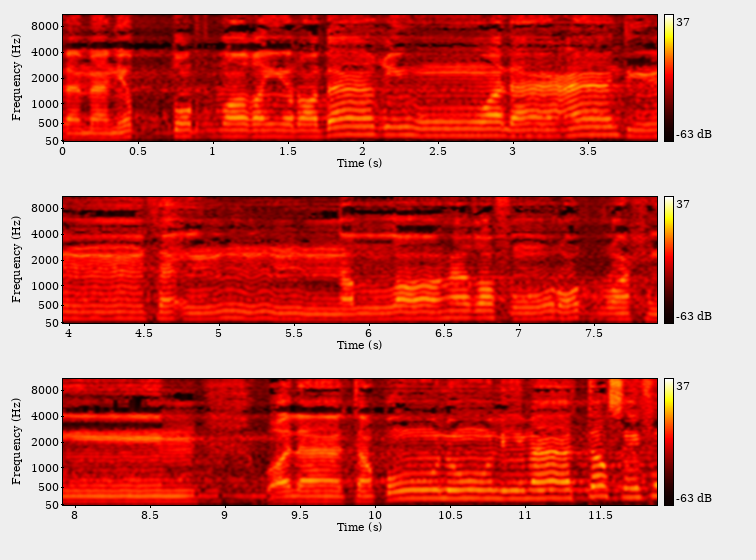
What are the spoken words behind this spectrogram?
فمن اضطر غير باغ ولا عاد فإن الله غفور رحيم. ولا تقولوا لما تصف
